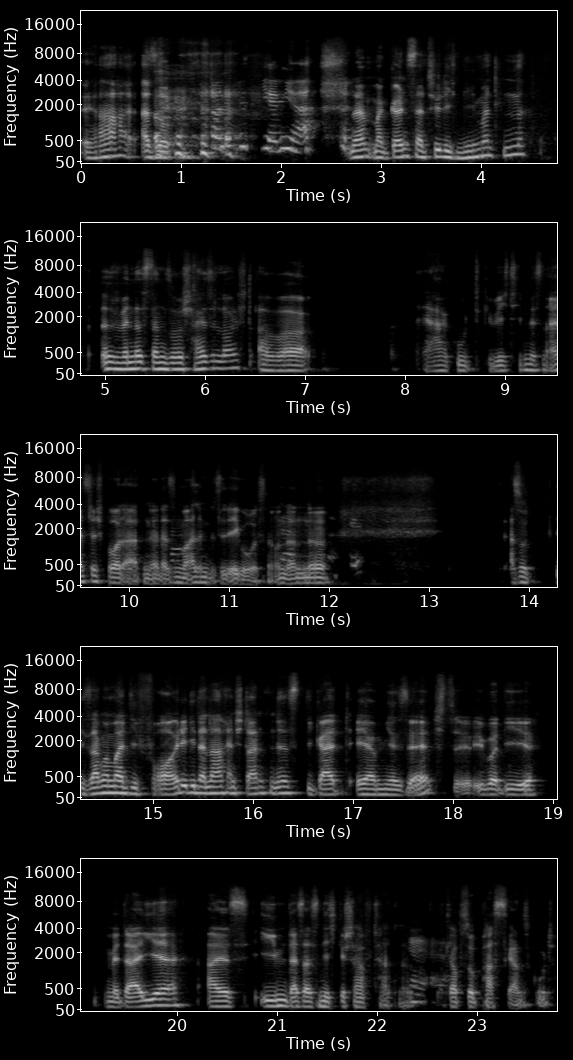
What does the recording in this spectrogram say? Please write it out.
Ja, also. Schon ein bisschen, ja. Ne, man gönnt es natürlich niemanden, äh, wenn das dann so scheiße läuft, aber ja, gut, Gewichtheben ist ein Einzelsportarten, ne? da sind wir alle ein bisschen Egos. Ne? Und ja, dann, äh, okay. also ich sage mal, die Freude, die danach entstanden ist, die galt eher mir selbst über die Medaille als ihm, dass er es nicht geschafft hat. Ne? Ja, ja, ich glaube, so passt ganz gut.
